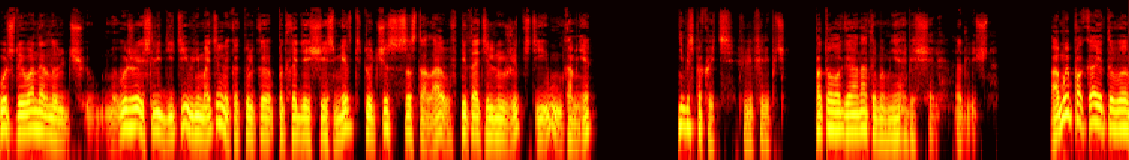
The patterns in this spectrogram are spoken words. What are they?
Вот что, Иван Арнольдович, вы же следите внимательно, как только подходящая смерть тотчас со стола в питательную жидкость и ко мне. Не беспокойтесь, Филипп Филиппович. Патологоанатомы мне обещали. Отлично. А мы пока этого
